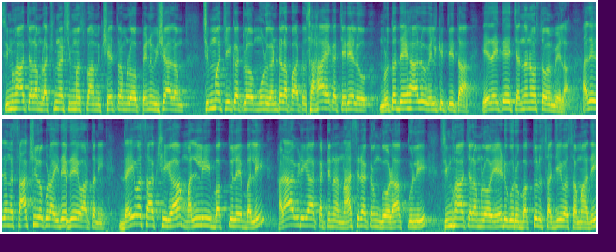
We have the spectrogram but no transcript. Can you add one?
సింహాచలం లక్ష్మీనరసింహస్వామి క్షేత్రంలో పెను విషాదం. చిమ్మ చీకట్లో మూడు గంటల పాటు సహాయక చర్యలు మృతదేహాలు వెలికితీత ఏదైతే చందనోత్సవం వేళ అదేవిధంగా సాక్షిలో కూడా ఇదే ఇదే వార్తని దైవ సాక్షిగా మళ్ళీ భక్తులే బలి హడావిడిగా కట్టిన నాసిరకం గోడ కులి సింహాచలంలో ఏడుగురు భక్తులు సజీవ సమాధి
